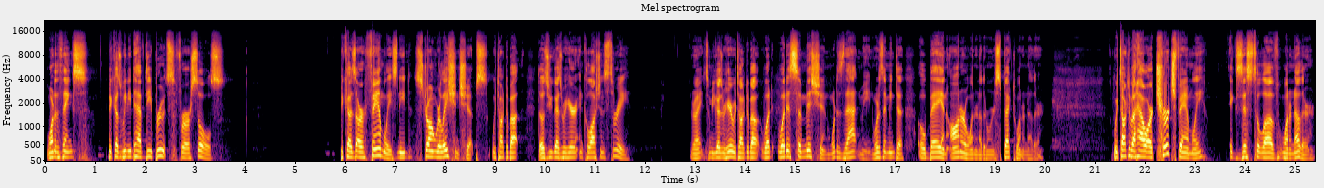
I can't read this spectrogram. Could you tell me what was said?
One of the things, because we need to have deep roots for our souls, because our families need strong relationships. We talked about those of you guys were here in Colossians 3 right? Some of you guys were here. We talked about what, what is submission? What does that mean? What does it mean to obey and honor one another and respect one another? We talked about how our church family exists to love one another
